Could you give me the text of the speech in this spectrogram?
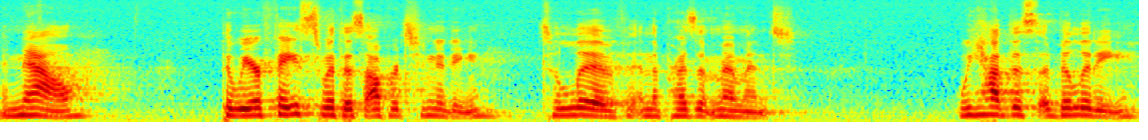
And now that we are faced with this opportunity to live in the present moment. We have this ability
